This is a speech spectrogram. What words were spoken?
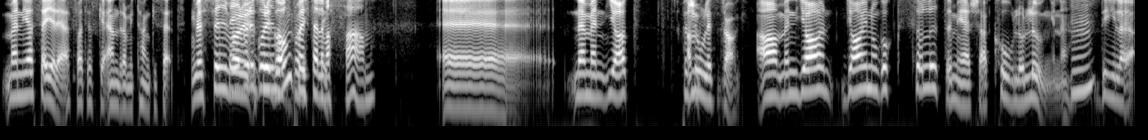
Men jag säger det för att jag ska ändra mitt tankesätt. Men säg, Säg vad du går säg igång något på istället, vad fan. Eh, nej men jag, Personlighetsdrag. Ja men jag, jag är nog också lite mer så cool och lugn. Mm. Det gillar jag.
